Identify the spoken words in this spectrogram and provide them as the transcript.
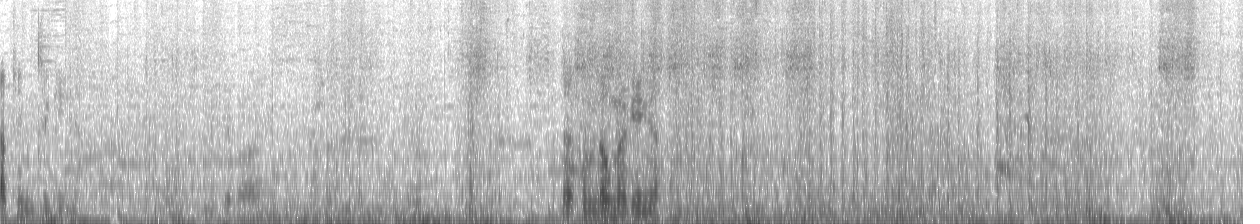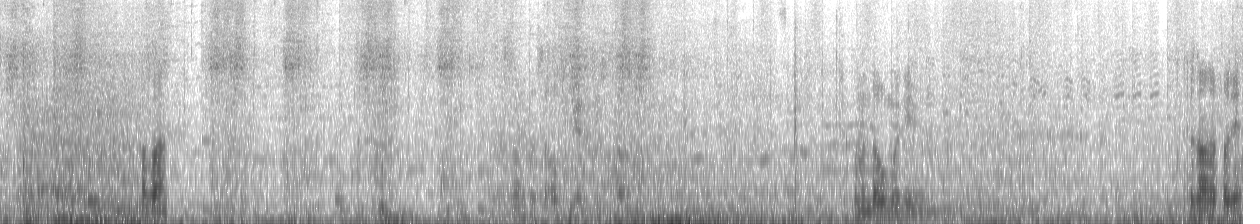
Ich glaube, die sind der Gegner. Wir waren Da kommen noch mehr Gegner. Aber besonders aufmerksam da. da kommen noch mehr Gegner. Das ist einer von dir?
